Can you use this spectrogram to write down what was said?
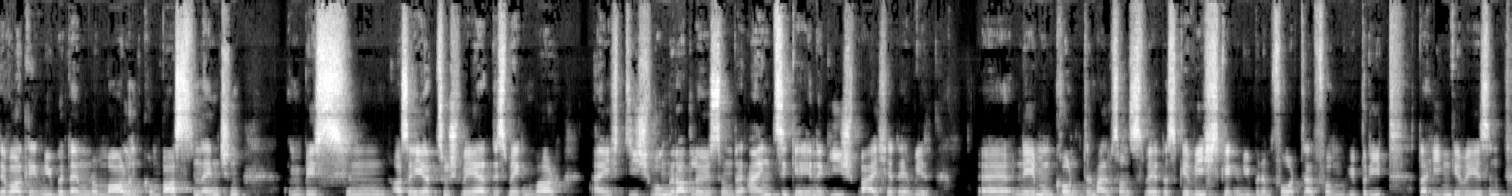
Der war gegenüber dem normalen Combustion Engine ein bisschen, also eher zu schwer. Deswegen war eigentlich die Schwungradlösung der einzige Energiespeicher, den wir äh, nehmen konnten, weil sonst wäre das Gewicht gegenüber dem Vorteil vom Hybrid dahin gewesen.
